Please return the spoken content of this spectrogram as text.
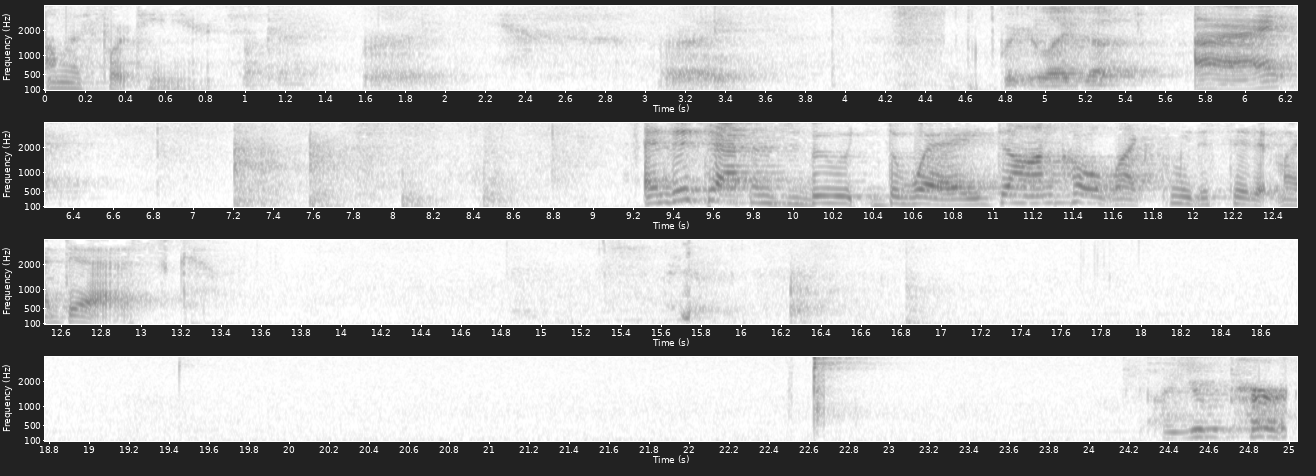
Almost 14 years. Okay. All right. All right. Put your legs up. All right. And this happens to be the way Don Cole likes me to sit at my desk. Oh, you're perfect.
